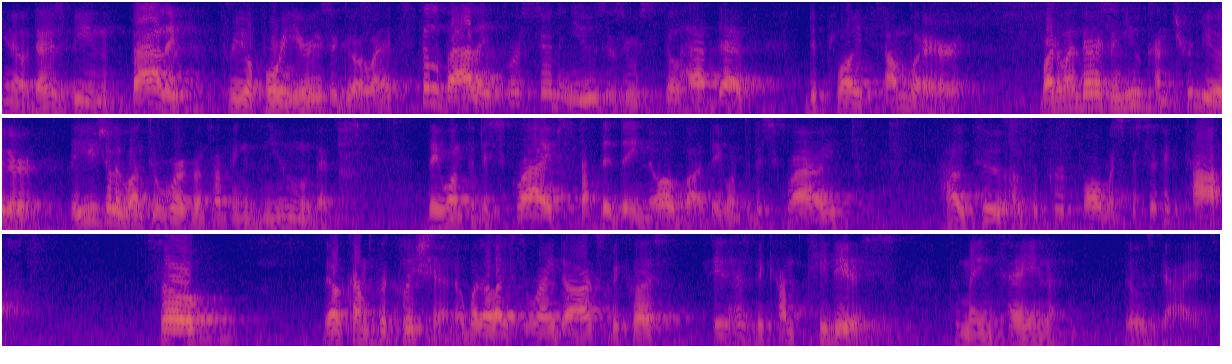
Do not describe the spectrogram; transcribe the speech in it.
you know, that has been valid three or four years ago. And it's still valid for certain users who still have that deployed somewhere. But when there's a new contributor, they usually want to work on something new that's they want to describe stuff that they know about. They want to describe how to, how to perform a specific task. So there comes the cliche. Nobody likes to write docs because it has become tedious to maintain those guides.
